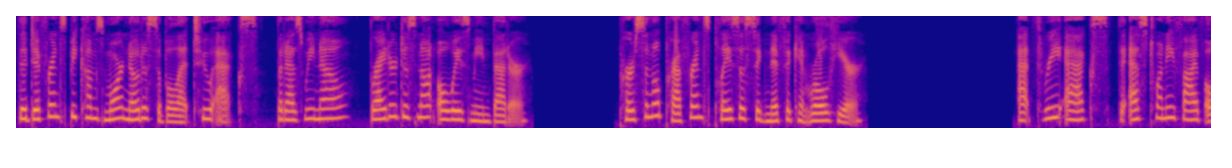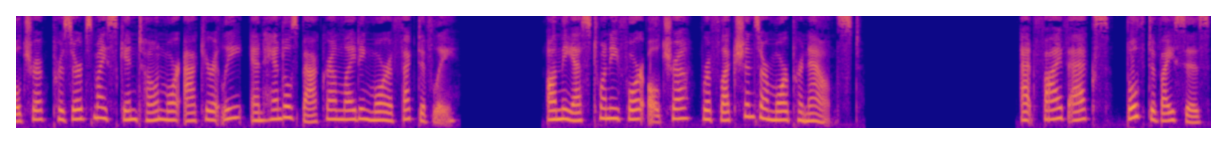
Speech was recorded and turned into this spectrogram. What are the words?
The difference becomes more noticeable at 2x, but as we know, brighter does not always mean better. Personal preference plays a significant role here. At 3x, the S25 Ultra preserves my skin tone more accurately and handles background lighting more effectively. On the S24 Ultra, reflections are more pronounced. At 5x, both devices,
